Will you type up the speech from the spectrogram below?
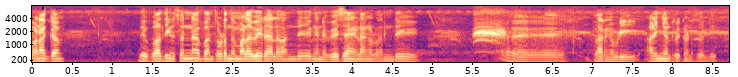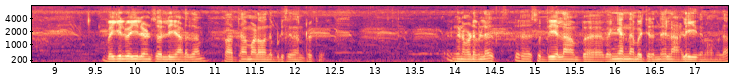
வணக்கம். இது பார்த்தீங்கன்னு சொன்னால் இப்போ தொடர்ந்து மழை பெய்யறால வந்து எங்கள் விவசாய நிலங்கள் வந்து பாருங்கள் பாருங்க அப்படி அழிஞ்சுன்னு சொல்லி வெயில் வெயில்னு சொல்லி அழுதான் பார்த்தா மழை வந்து பிடிச்சதுன்னு எங்கள் இங்கே மட்டும் இல்லை சுற்றி எல்லாம் இப்போ வெங்காயம் தான் வச்சுருந்தா எல்லாம் அழியுது நம்மள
